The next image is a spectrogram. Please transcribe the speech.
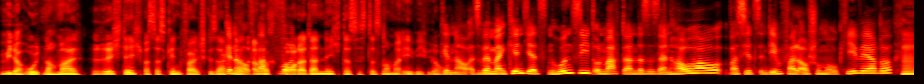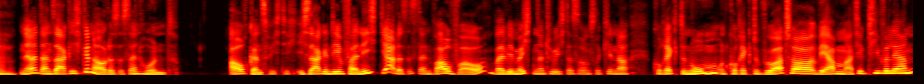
wiederholt nochmal richtig, was das Kind falsch gesagt genau, hat, aber Fachwort. fordert dann nicht, dass es das nochmal ewig wiederholt. Genau, also wenn mein Kind jetzt einen Hund sieht und macht dann, das ist ein Hauhau, was jetzt in dem Fall auch schon mal okay wäre, mhm. ne, dann sage ich, genau, das ist ein Hund. Auch ganz wichtig. Ich sage in dem Fall nicht, ja, das ist ein Wow-Wow, weil wir möchten natürlich, dass unsere Kinder korrekte Nomen und korrekte Wörter, Verben, Adjektive lernen.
